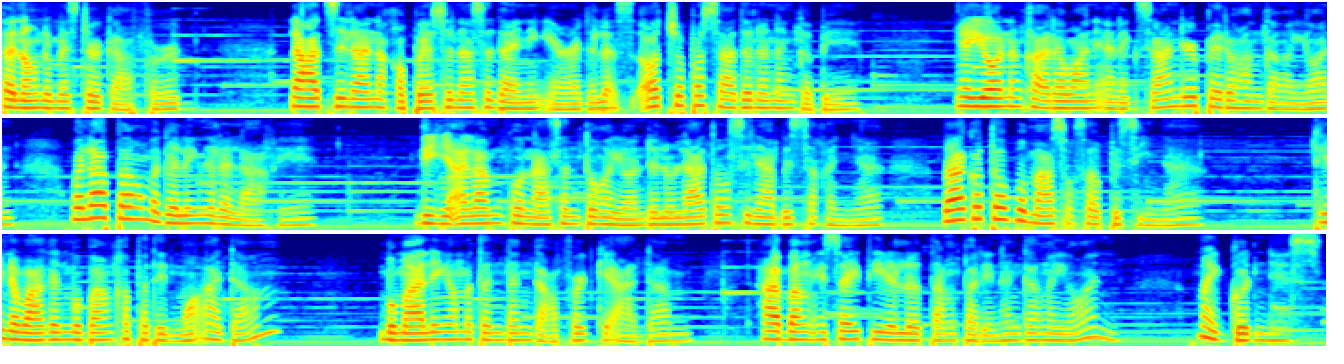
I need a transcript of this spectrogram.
Tanong ni Mr. Gafford. Lahat sila nakapwesto na sa dining area dahil 8 pasado na ng gabi. Ngayon ang kaarawan ni Alexander pero hanggang ngayon wala pa ang magaling na lalaki. Di niya alam kung nasan to ngayon dahil wala tong sinabi sa kanya bago to pumasok sa opisina. Tinawagan mo ba ang kapatid mo, Adam? Bumaling ang matandang Gafford kay Adam habang isa'y tilalutang pa rin hanggang ngayon. My goodness,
